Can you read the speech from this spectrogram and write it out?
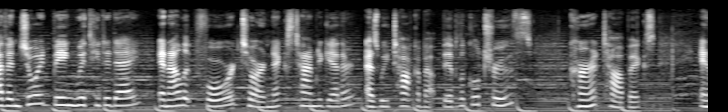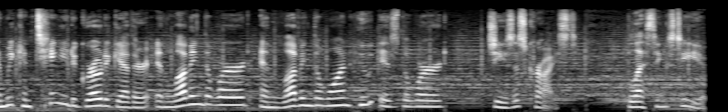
I've enjoyed being with you today, and I look forward to our next time together as we talk about biblical truths, current topics, and we continue to grow together in loving the Word and loving the one who is the Word, Jesus Christ. Blessings to you.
